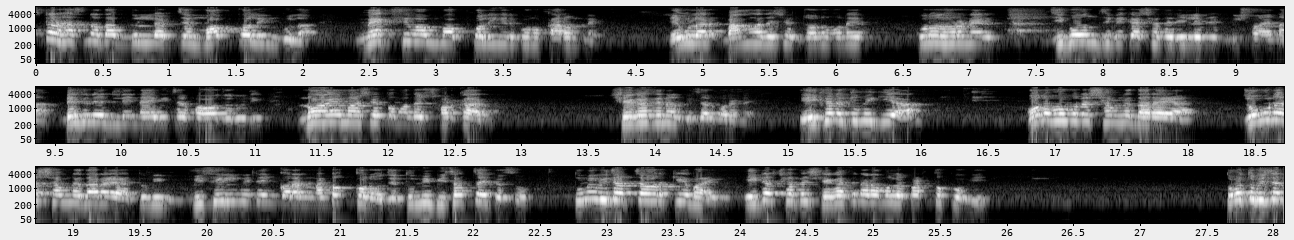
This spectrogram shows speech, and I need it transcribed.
স্টার হাসনাত আব্দুল্লাহর যে মব কলিংগুলা ম্যাক্সিমাম মব কলিং এর কোনো কারণ নেই। এগুলার বাংলাদেশের জনগণের কোন ধরনের জীবন জীবিকার সাথে রিলেটেড বিষয় না। ডেফিনেটলি ন্যায় বিচার পাওয়া জরুরি। নয় মাসে তোমাদের সরকার শেখ হাসিনার বিচার করে নাই। এইখানে তুমি গিয়া গণভবনের সামনে দাঁড়ায়া, যমুনার সামনে দাঁড়ায়া তুমি মিছিল মিটিং করার নাটক করো যে তুমি বিচার চাইতেছো। তুমি বিচার চাওয়ার কে ভাই? এটার সাথে শেখ হাসিনার আমলের পার্থক্য কি? তোমার তো বিচার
